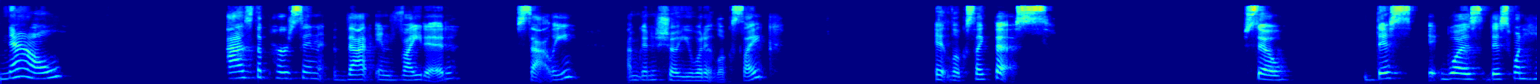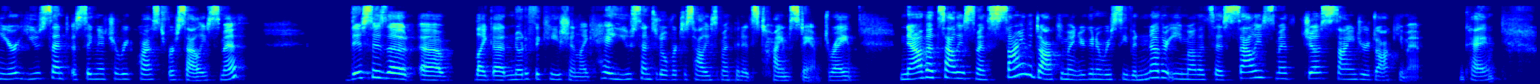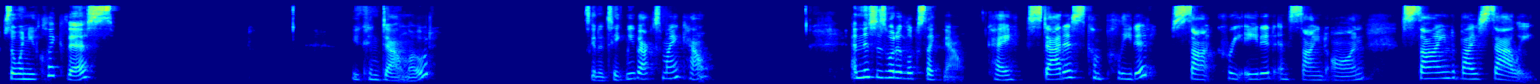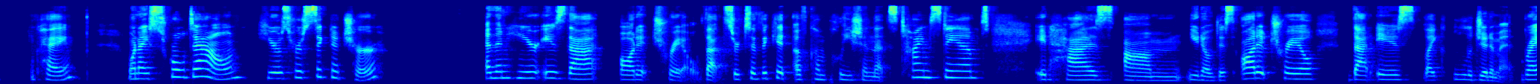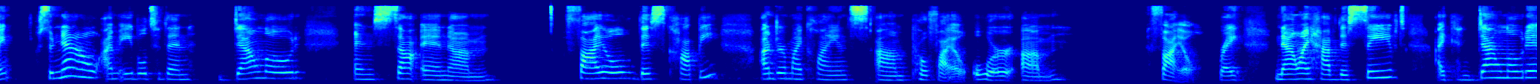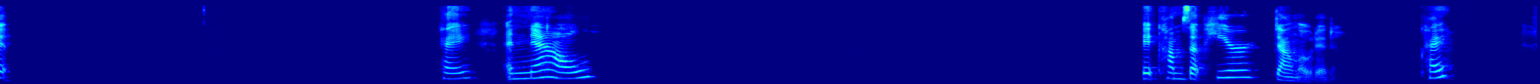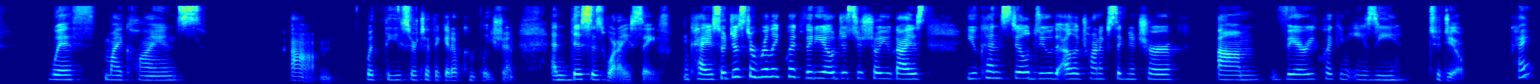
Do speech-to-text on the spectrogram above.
Now, as the person that invited Sally. I'm going to show you what it looks like. It looks like this. So this was this one here. You sent a signature request for Sally Smith. This is a, a like a notification like, hey, you sent it over to Sally Smith and it's time stamped, right? Now that Sally Smith signed the document, you're going to receive another email that says Sally Smith just signed your document. Okay. So when you click this, you can download. It's going to take me back to my account. And this is what it looks like now. Okay. Status completed, created and signed on, signed by Sally. Okay. When I scroll down, here's her signature. And then here is that audit trail, that certificate of completion that's time stamped. It has, um, you know, this audit trail that is like legitimate, right? So now I'm able to then download and, so, and um, file this copy under my client's um, profile or um, file, right? Now I have this saved. I can download it. Okay. And now it comes up here, downloaded. Okay. With my clients, um, with the certificate of completion. And this is what I save. Okay. So just a really quick video just to show you guys, you can still do the electronic signature um, very quick and easy to do. Okay.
